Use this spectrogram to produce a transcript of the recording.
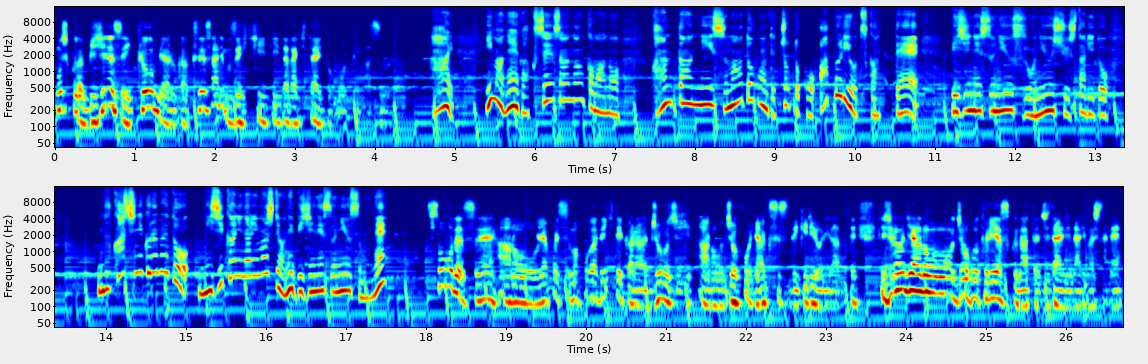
もしくはビジネスに興味ある学生さんにもぜひ聞いていただきたいと思っています。はい、今ね学生さんなんかはあの簡単にスマートフォンってちょっとこうアプリを使ってビジネスニュースを入手したりと昔に比べると身近になりましたよねビジネスニュースもね。そうですね。あの、やっぱりスマホができてから常時、あの、情報にアクセスできるようになって、非常にあの、情報を取りやすくなった時代になりましたね。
